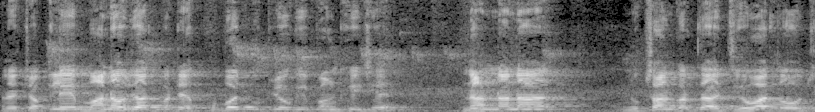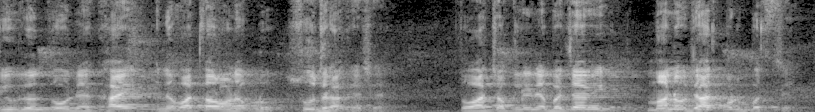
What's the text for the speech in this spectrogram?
અને ચકલી માનવજાત માટે ખૂબ જ ઉપયોગી પંખી છે. નાના નાના નુકસાન કરતા જીવાતો, જીવજંતુઓને ખાય અને વાતાવરણ આપણું શુદ્ધ રાખે છે. તો આ ચકલીને બચાવી, માનવજાત પણ બચશે.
